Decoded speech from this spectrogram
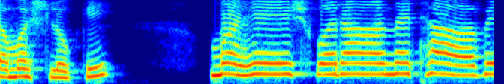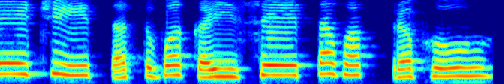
समश्लोकी महेश्वरानठावेचि तत्त्वकैसे ठावेची तत्व कैसे तव प्रभो?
